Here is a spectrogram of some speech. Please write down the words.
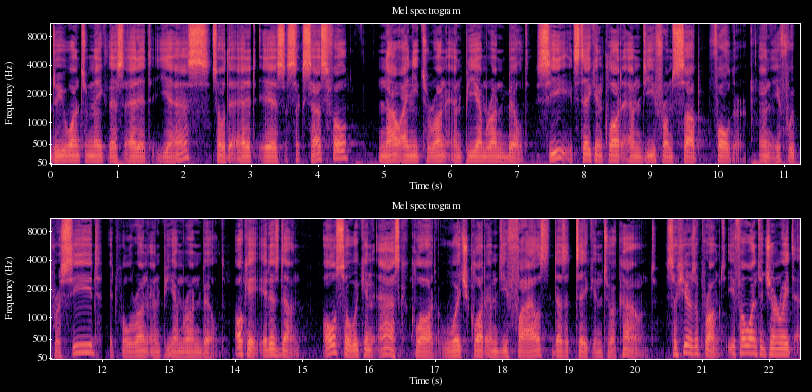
do you want to make this edit? Yes. So the edit is successful. Now I need to run npm run build. See, it's taken Claude MD from sub folder. And if we proceed, it will run npm run build. Okay, it is done. Also, we can ask Claude which Claude MD files does it take into account. So here's a prompt. If I want to generate a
